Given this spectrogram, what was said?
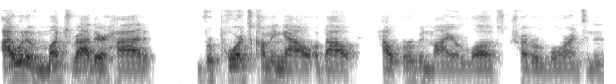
I would have much rather had reports coming out about how Urban Meyer loves Trevor Lawrence and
